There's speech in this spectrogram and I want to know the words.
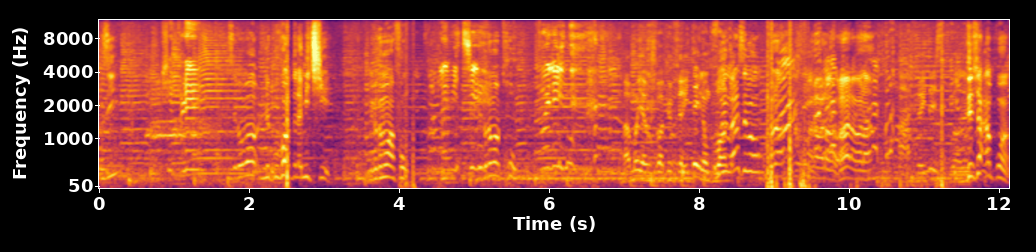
Vas-y. Je sais plus. C'est vraiment le pouvoir de l'amitié. Mais vraiment à fond. L'amitié. vraiment trop. Pauline. Bah moi, je vois que Fairy Tail, on Oui, pourra... voilà, c'est bon. Voilà, voilà, voilà, voilà, voilà. Ah, Fairy Tail, c'est quoi Déjà un point.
